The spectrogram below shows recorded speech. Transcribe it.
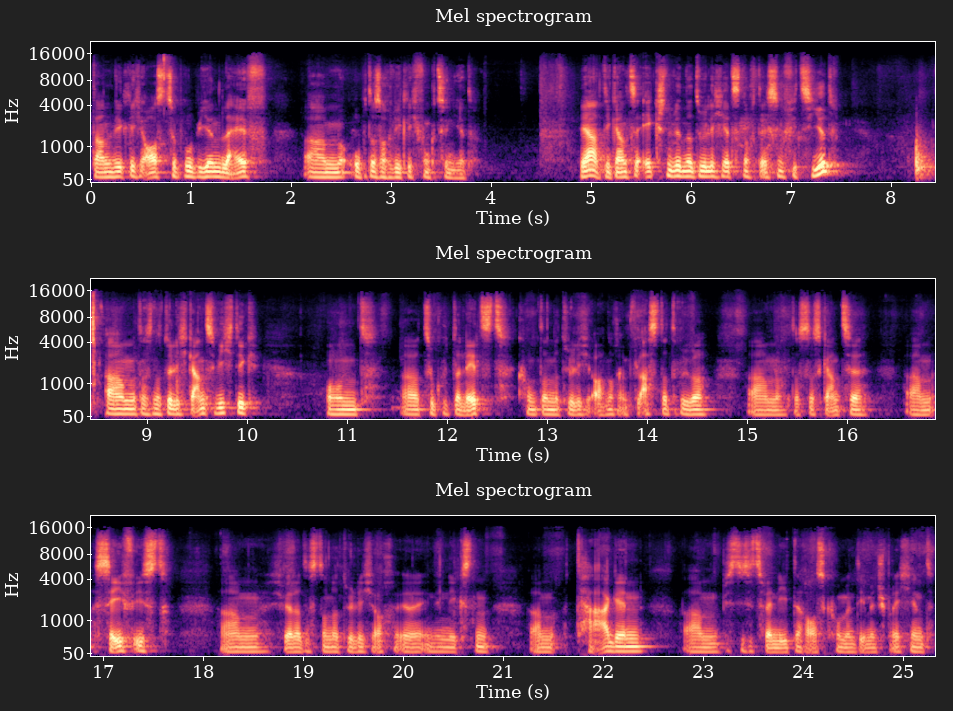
dann wirklich auszuprobieren live, ähm, ob das auch wirklich funktioniert. Ja, die ganze Action wird natürlich jetzt noch desinfiziert. Ähm, das ist natürlich ganz wichtig. Und äh, zu guter Letzt kommt dann natürlich auch noch ein Pflaster drüber, ähm, dass das Ganze ähm, safe ist. Ähm, ich werde das dann natürlich auch äh, in den nächsten ähm, Tagen, bis diese zwei Nähte rauskommen, dementsprechend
